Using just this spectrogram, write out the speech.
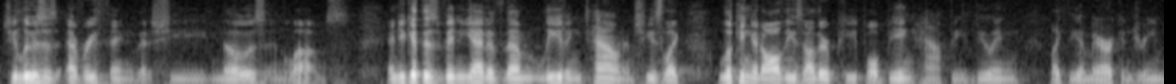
She loses everything that she knows and loves. And you get this vignette of them leaving town, and she's like looking at all these other people being happy, doing like the American dream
